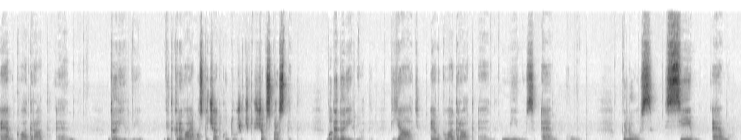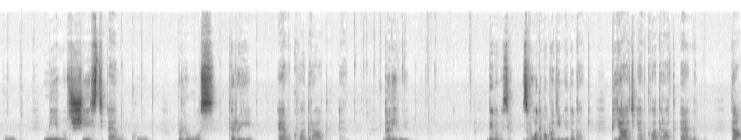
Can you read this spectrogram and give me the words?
м квадрат n дорівнює. Відкриваємо спочатку дужечки, щоб спростити. Буде дорівнювати 5m квадрат n мінус m куб плюс 7m куб мінус 6m куб плюс 3m квадрат n. Дорівнює. Дивимося, зводимо подібні доданки. 5m квадрат n та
